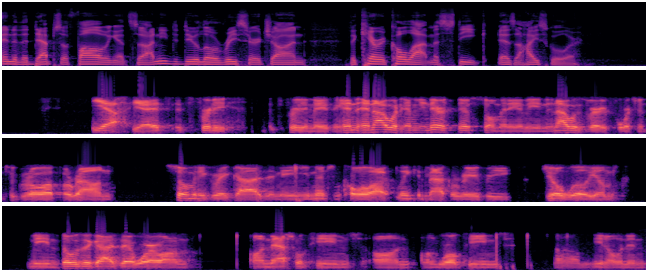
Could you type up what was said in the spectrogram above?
into the depths of following it. So I need to do a little research on the Cary Kolat mystique as a high schooler. Yeah, yeah, it's it's pretty it's pretty amazing. And and I would I mean there's there's so many. I mean, and I was very fortunate to grow up around so many great guys. I mean, you mentioned Kolat, Lincoln McIlravy, Joe Williams. I mean, those are the guys that were on on national teams, on on world teams. um, you know, and then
